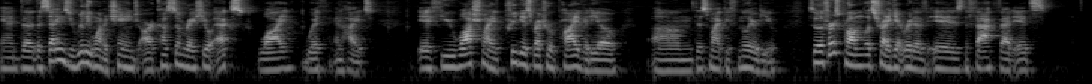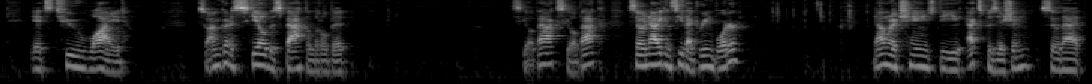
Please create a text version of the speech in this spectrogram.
and the, the settings you really want to change are custom ratio X, Y, width, and height. If you watched my previous RetroPie video, um, this might be familiar to you. So the first problem let's try to get rid of is the fact that it's, it's too wide. So I'm going to scale this back a little bit. Scale back, scale back. So now you can see that green border. Now I'm going to change the X position so that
